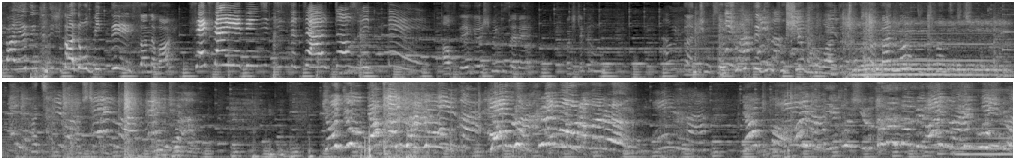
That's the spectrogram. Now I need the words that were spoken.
87. dijital doz bitti. Sen de var. 87. dijital toz bitti. Haftaya görüşmek üzere. Hoşçakalın. Ben çok zor. Çocuk dediğim koşuyor buralarda. Çok zor. Ben ne için. Hadi. Hoşçakalın. Çocuğum yapma çocuğum. Yavrum kırma oraları. Yapma. Aynı diye koşuyor. Sabahdan beri aynı diye koşuyor.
